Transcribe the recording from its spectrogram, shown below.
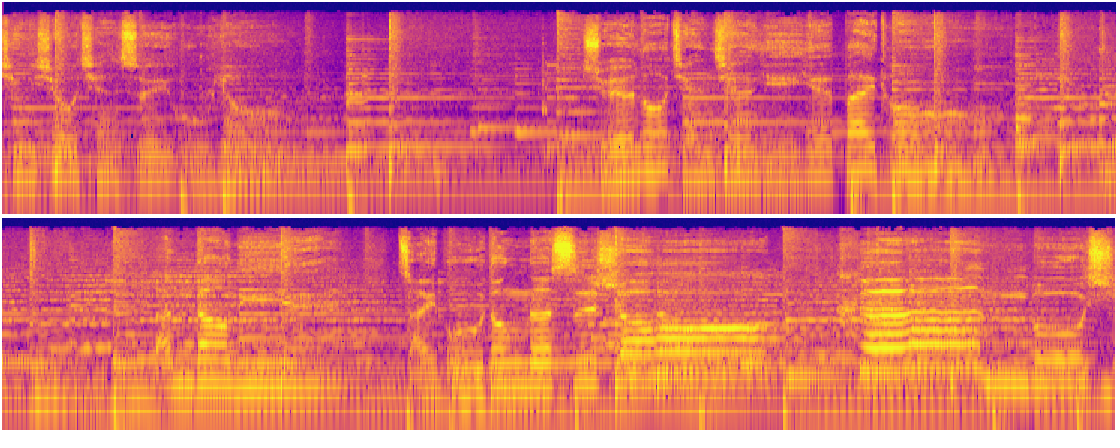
清秀千岁无忧，雪落渐渐一夜白头。难道你也再不懂那厮守？恨不休，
